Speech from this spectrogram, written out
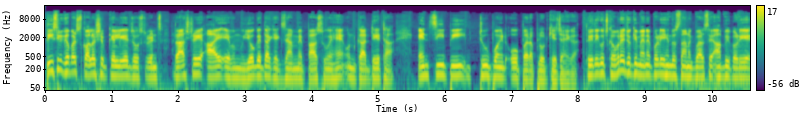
तीसरी खबर स्कॉलरशिप के लिए जो स्टूडेंट्स राष्ट्रीय आय एवं योग्यता के एग्ज़ाम में पास हुए हैं, उनका डेटा एनसीपी 2.0 पर अपलोड किया जाएगा। तो ये कुछ खबरें जो कि मैंने पढ़ी हिंदुस्तान अखबार से। आप भी पढ़िए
